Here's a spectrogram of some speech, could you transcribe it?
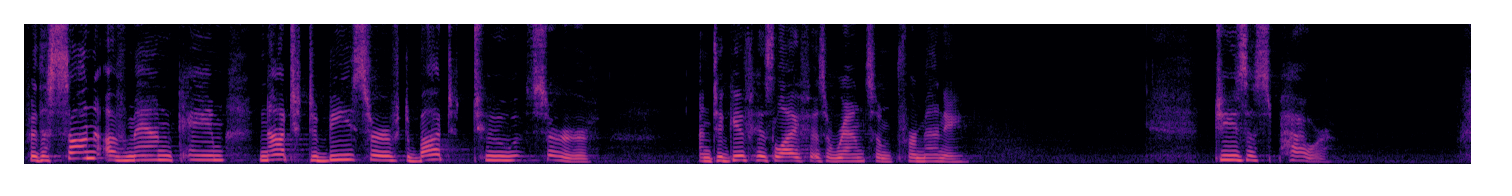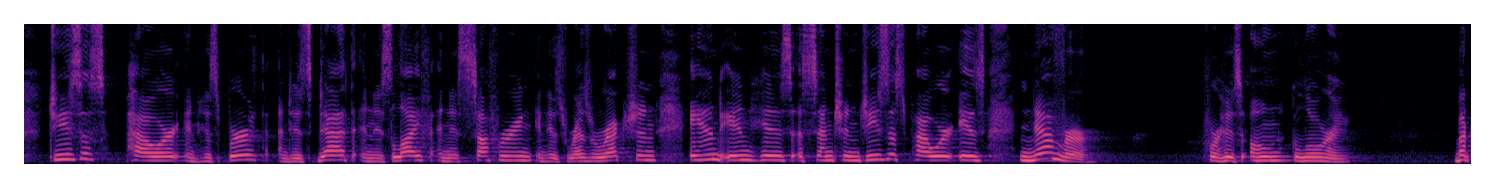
For the Son of Man came not to be served, but to serve, and to give his life as a ransom for many. Jesus' power. Jesus' power in his birth and his death, in his life and his suffering, in his resurrection, and in his ascension. Jesus' power is never for his own glory, but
